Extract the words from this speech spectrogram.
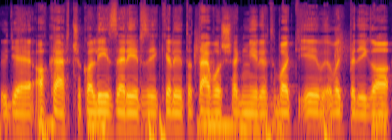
ugye akár csak a lézerérzékelőt, a távolságmérőt, vagy, vagy pedig a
